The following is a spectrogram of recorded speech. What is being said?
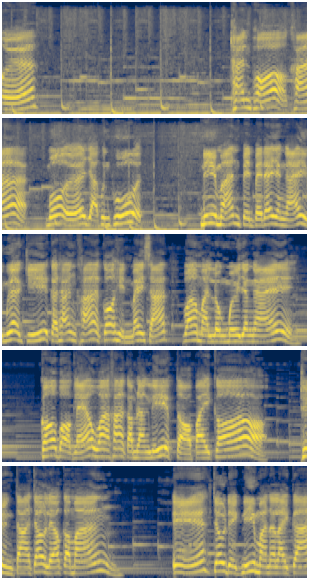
เอ๋อท่านพ่อคะโมเอ๋ออย่าเพึ่งพูด นี่มันเป็นไปได้ยังไง เมื่อกี้กระทั่งข้าก็เห็นไม่ชัดว่ามันลงมือยังไง ก็บอกแล้วว่าข้ากำลังรีบต่อไปก็ ถึงตาเจ้าแล้วกระมัง เอ๋เจ้าเด็กนี่มันอะไรกั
